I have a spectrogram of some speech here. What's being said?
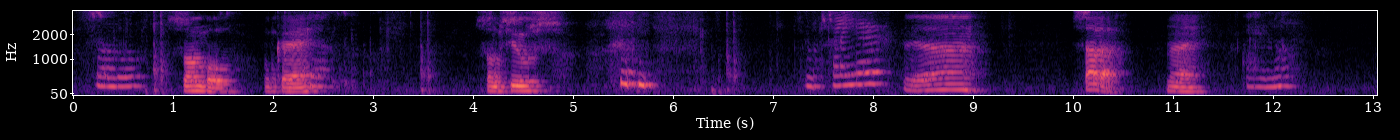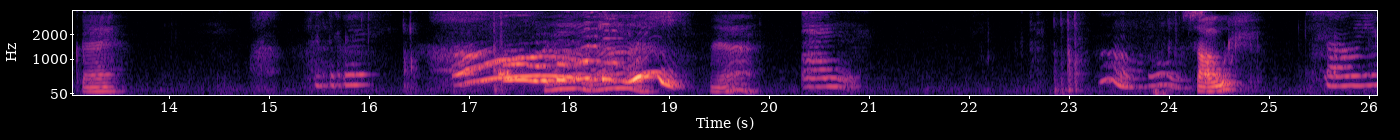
Symbol. Swamble. Okay. Some shoes. Some trainer. Yeah. Sarah. Nee. I don't know. Okay. Something good. Oh, look at we. Yeah. And. Oh. Saul. So yeah.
